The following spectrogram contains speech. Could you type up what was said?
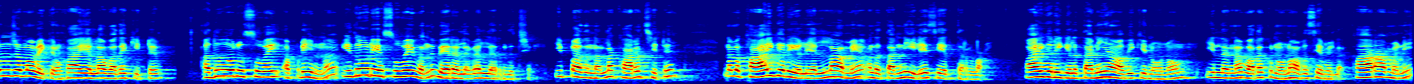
கொஞ்சமாக வைக்கிறோம். காயெல்லாம் வதக்கிட்டு அது ஒரு சுவை அப்படின்னா இதோடைய சுவை வந்து வேறு லெவலில் இருந்துச்சு. இப்போ அதை நல்லா கரைச்சிட்டு நம்ம காய்கறிகள் எல்லாமே அந்த தண்ணியிலே சேர்த்துடலாம். காய்கறிகளை தனியாக அவிக்கணும்னோ இல்லைன்னா வதக்கணும்னு அவசியம் இல்லை. காராமணி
